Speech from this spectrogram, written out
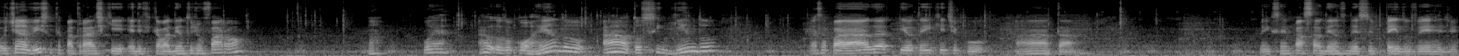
Eu tinha visto um tempo atrás que ele ficava dentro de um farol. Ah, ué, ah, eu tô correndo. Ah, eu tô seguindo essa parada e eu tenho que tipo. Ah, tá. Tem que sempre passar dentro desse peido verde.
